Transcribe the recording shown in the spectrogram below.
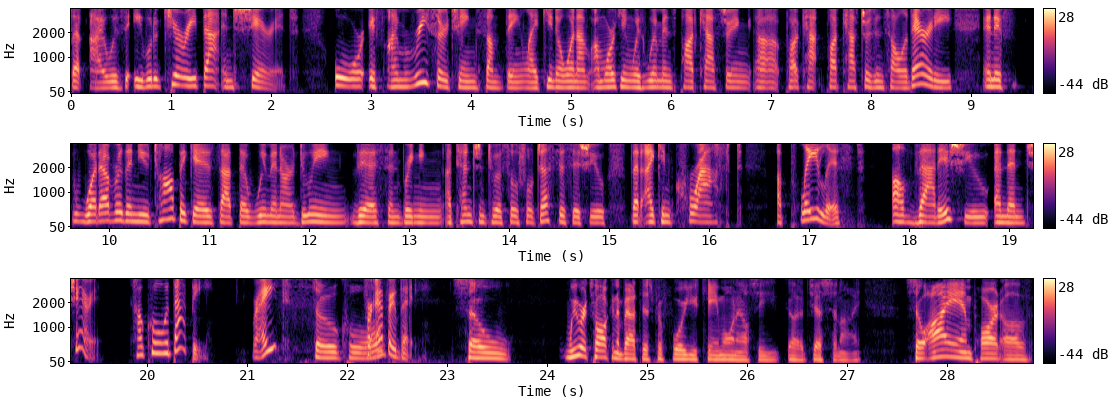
that I was able to curate that and share it. Or if I'm researching something like, you know, when I'm, I'm working with women's podcasting, uh, podca- podcasters in solidarity. And if whatever the new topic is that the women are doing this and bringing attention to a social justice issue, that I can craft a playlist of that issue and then share it. How cool would that be? Right? So cool. For everybody. So we were talking about this before you came on, Elsie, uh, Jess and I. So I am part of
